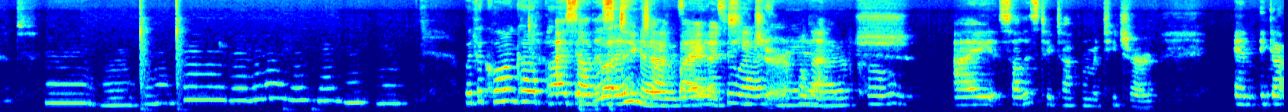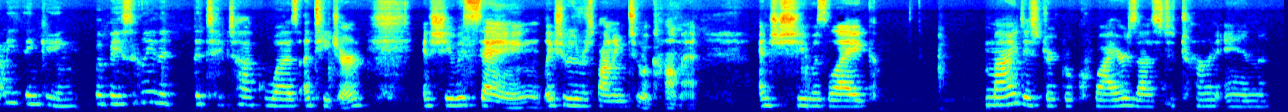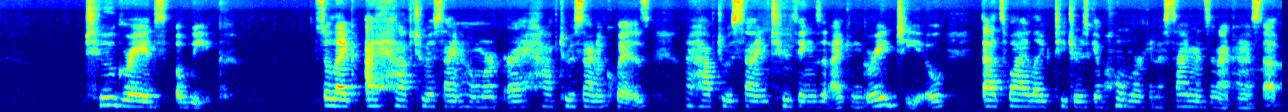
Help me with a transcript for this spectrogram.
With a corn cob. I saw this TikTok by a and two eyes teacher. Hold on. I saw this TikTok from a teacher and it got me thinking. But basically, the, the TikTok was a teacher and she was saying, like, she was responding to a comment. And she was like, My district requires us to turn in two grades a week. So, like, I have to assign homework or I have to assign a quiz. I have to assign two things that I can grade to you. That's why, like, teachers give homework and assignments and that kind of stuff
